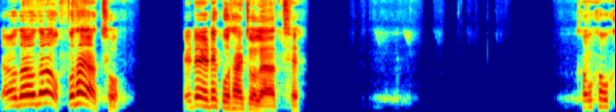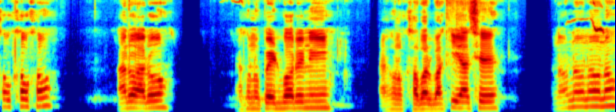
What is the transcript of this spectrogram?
দাঁড়াও দাঁড়াও দাঁড়াও, কোথায় যাচ্ছ? এটা এটা কোথায় চলে যাচ্ছে? খাও খাও খাও খাও খাও। আরও আরও। এখনও পেট ভরেনি। এখনও খাবার বাকি আছে। নাও নাও নাও নাও।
